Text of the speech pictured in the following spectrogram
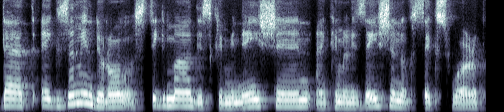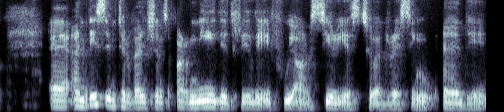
that examine the role of stigma, discrimination, and criminalization of sex work. Uh, and these interventions are needed really if we are serious to addressing uh, the,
